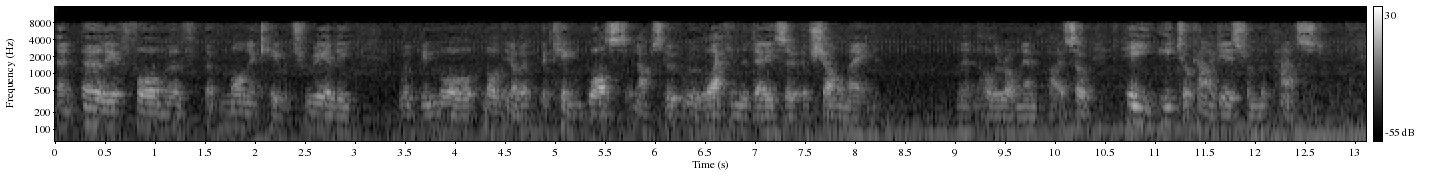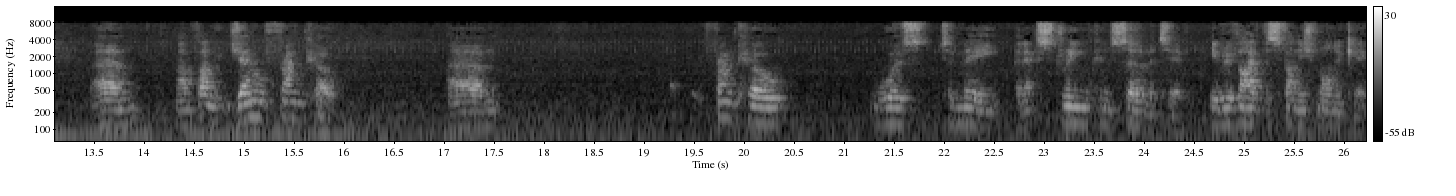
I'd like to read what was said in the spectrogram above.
an earlier form of, of monarchy, which really would be more, more you know, the king was an absolute ruler, like in the days of, of Charlemagne, the Holy Roman Empire. So he, he took ideas from the past. Um, and finally, General Franco. Um, Franco was, to me, an extreme conservative. He revived the Spanish monarchy.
